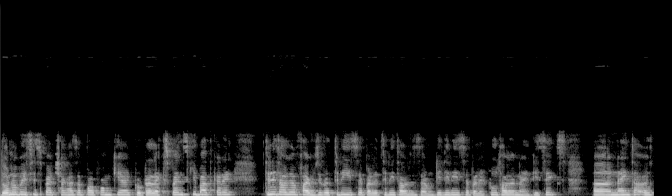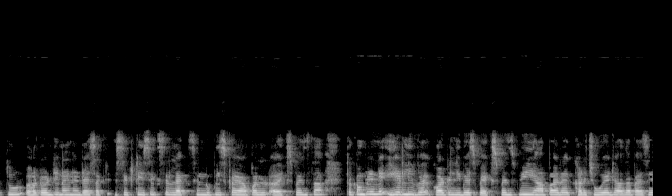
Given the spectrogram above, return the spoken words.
दोनों बेसिस पे अच्छा खासा परफॉर्म किया है। टोटल एक्सपेंस की बात करें 3503 से पहले 3073 से पहले 2096 2966 लैक्स इन रुपीस का यहाँ पर एक्सपेंस था। तो कंपनी ने ईयरली क्वार्टरली बेस पे एक्सपेंस भी यहाँ पर खर्च हुए ज़्यादा पैसे।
